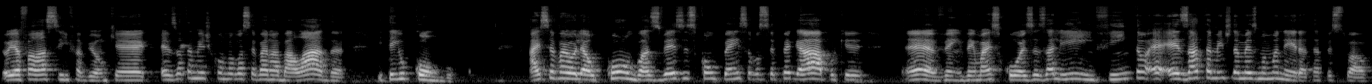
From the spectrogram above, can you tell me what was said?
Eu ia falar assim, Fabião, que é exatamente quando você vai na balada e tem o combo. Aí você vai olhar o combo, às vezes compensa você pegar, porque é, vem, vem mais coisas ali, enfim. Então, é exatamente da mesma maneira, tá, pessoal?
